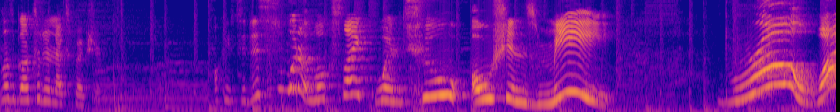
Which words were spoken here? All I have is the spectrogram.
let's go to the next picture. Okay, so this is what it looks like when two oceans meet. Bro, why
